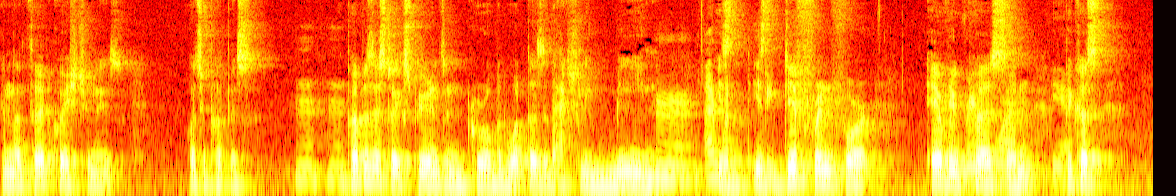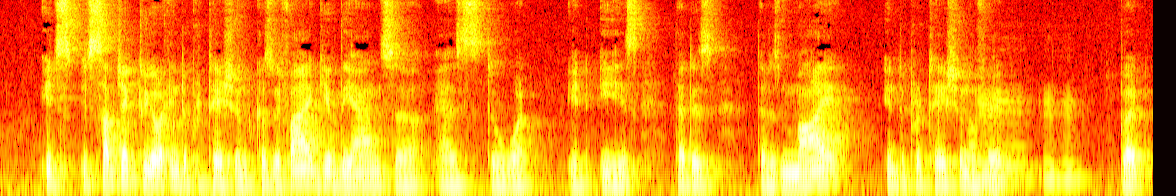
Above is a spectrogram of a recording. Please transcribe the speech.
And the third question is, what's your purpose? Mm-hmm. Purpose is to experience and grow, but what does it actually mean? Mm. Is is be different for every everyone, person yeah. because it's it's subject to your interpretation. Because if I give the answer as to what it is, that is that is my interpretation of it. Mm-hmm. But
